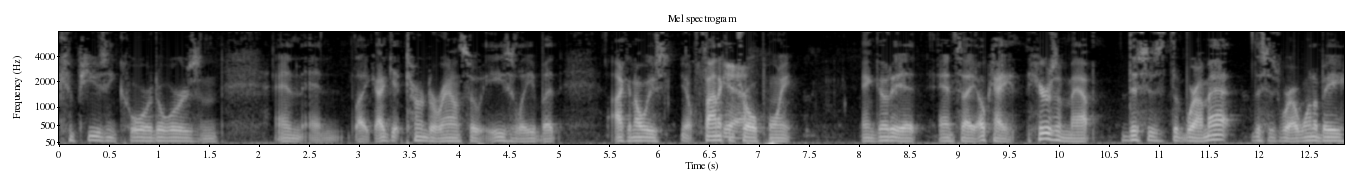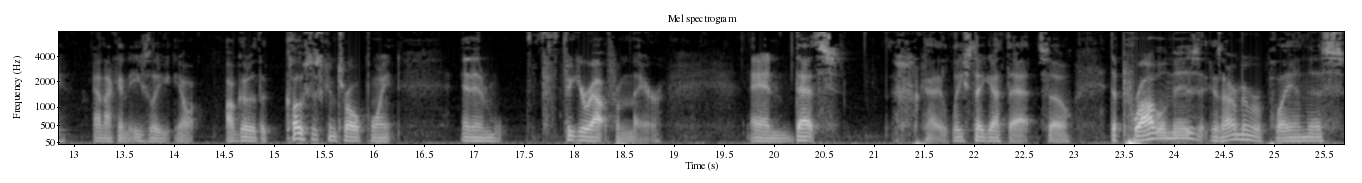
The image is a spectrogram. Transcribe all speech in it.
confusing corridors and and and like I get turned around so easily, but I can always you know find a yeah. control point and go to it and say, okay, here's a map. This is the where I'm at. This is where I want to be, and I can easily you know I'll go to the closest control point and then figure out from there. And that's okay. At least I got that. So the problem is because I remember playing this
